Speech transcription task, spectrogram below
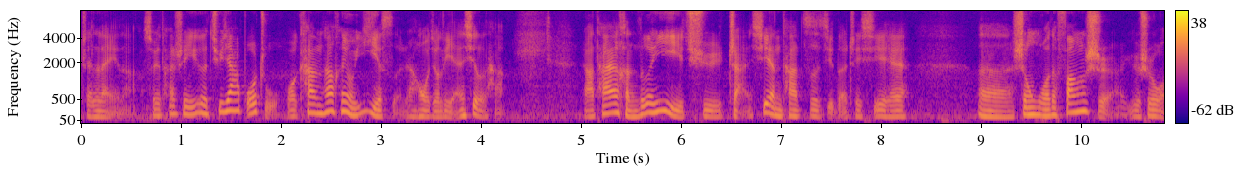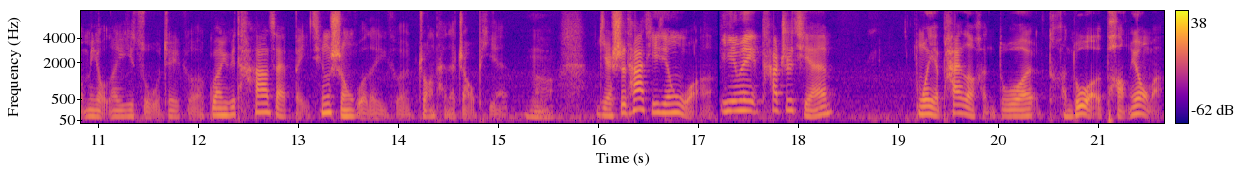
这类的，所以他是一个居家博主。我看他很有意思，然后我就联系了他，然后他还很乐意去展现他自己的这些呃生活的方式。于是我们有了一组这个关于他在北京生活的一个状态的照片啊，也是他提醒我，因为他之前。我也拍了很多很多我的朋友嘛，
